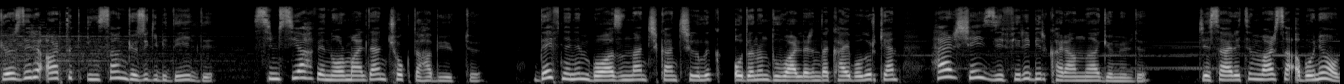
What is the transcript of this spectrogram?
Gözleri artık insan gözü gibi değildi. Simsiyah ve normalden çok daha büyüktü. Defne'nin boğazından çıkan çığlık odanın duvarlarında kaybolurken her şey zifiri bir karanlığa gömüldü. Cesaretin varsa abone ol,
